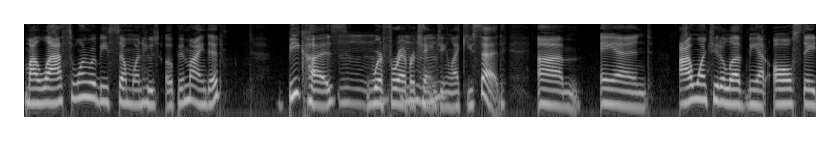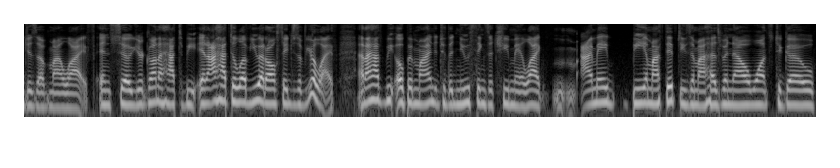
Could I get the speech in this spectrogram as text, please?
My last one would be someone who's open-minded because we're forever changing like you said. Um, and i want you to love me at all stages of my life. And so you're gonna have to be and i have to love you at all stages of your life. And i have to be open-minded to the new things that you may like. I may be in my 50s and my husband now wants to go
